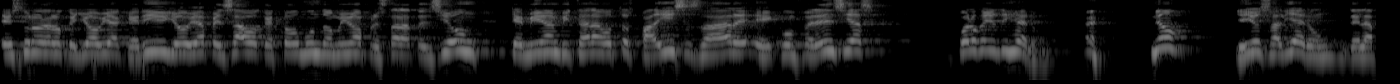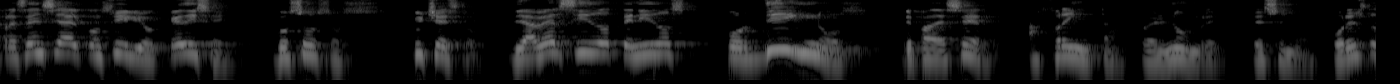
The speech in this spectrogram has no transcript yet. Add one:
esto no era lo que yo había querido, yo había pensado que todo el mundo me iba a prestar atención, que me iba a invitar a otros países a dar eh, conferencias, fue lo que ellos dijeron. no. Y ellos salieron de la presencia del concilio. ¿Qué dice? Gozosos. Escuche esto. De haber sido tenidos por dignos de padecer afrenta por el nombre del Señor. Por esto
